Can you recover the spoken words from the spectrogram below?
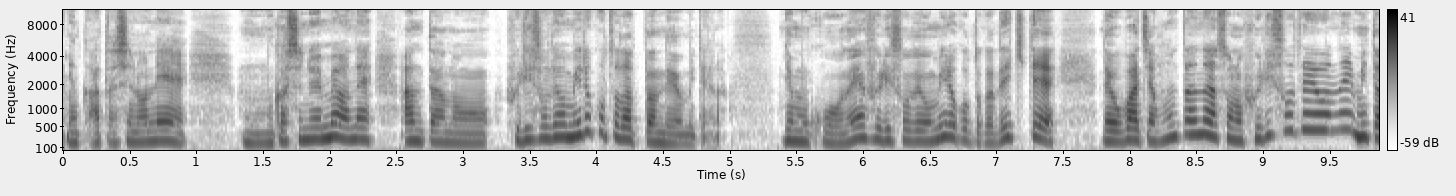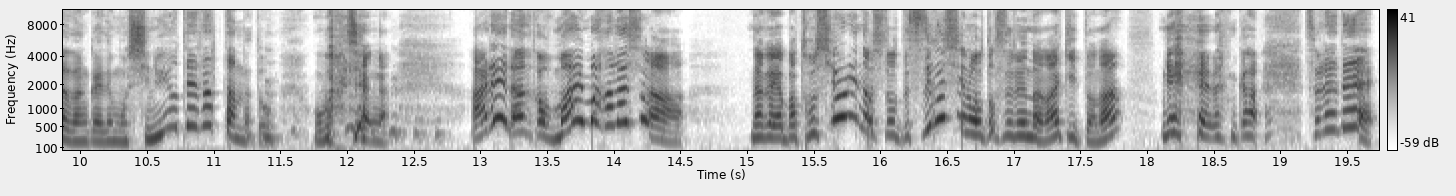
なんか私のね、もう昔の夢はね、あんたの、振り袖を見ることだったんだよ、みたいな。でもこうね、振り袖を見ることができて、で、おばあちゃん本当はね、その振り袖をね、見た段階でもう死ぬ予定だったんだと、おばあちゃんが。あれなんか前も話したな。なんかやっぱ年寄りの人ってすぐ死のうとするんだな、きっとな。で、なんか、それで、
